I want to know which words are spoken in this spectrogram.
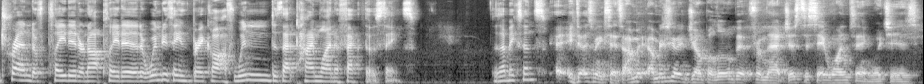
trend of plated or not plated or when do things break off when does that timeline affect those things does that make sense? It does make sense. I'm, I'm just going to jump a little bit from that just to say one thing, which is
